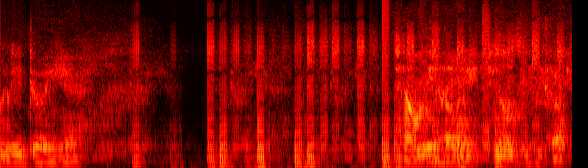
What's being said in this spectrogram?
What are you doing here? Tell me how many pills you took.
